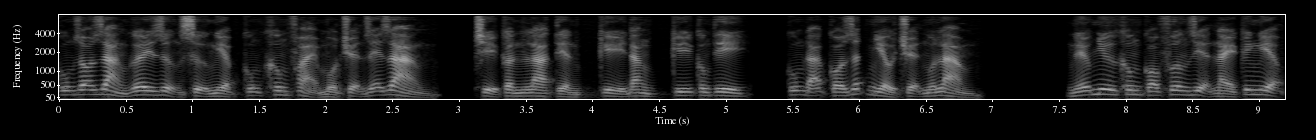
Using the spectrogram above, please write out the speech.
cũng rõ ràng gây dựng sự nghiệp cũng không phải một chuyện dễ dàng, chỉ cần là tiền kỳ đăng ký công ty, cũng đã có rất nhiều chuyện muốn làm. Nếu như không có phương diện này kinh nghiệm,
